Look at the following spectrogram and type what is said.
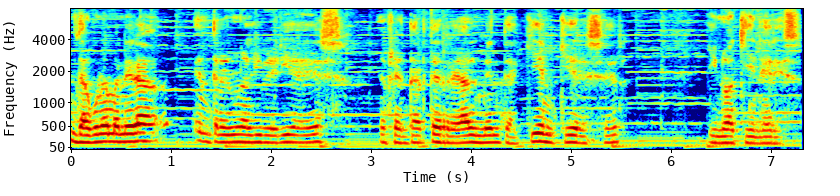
De alguna manera entrar en una librería es enfrentarte realmente a quién quieres ser y no a quién eres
